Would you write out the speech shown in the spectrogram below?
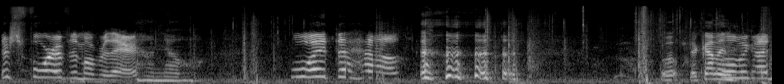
There's four of them over there. Oh no. What the hell? Whoop, they're coming. Oh my god.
